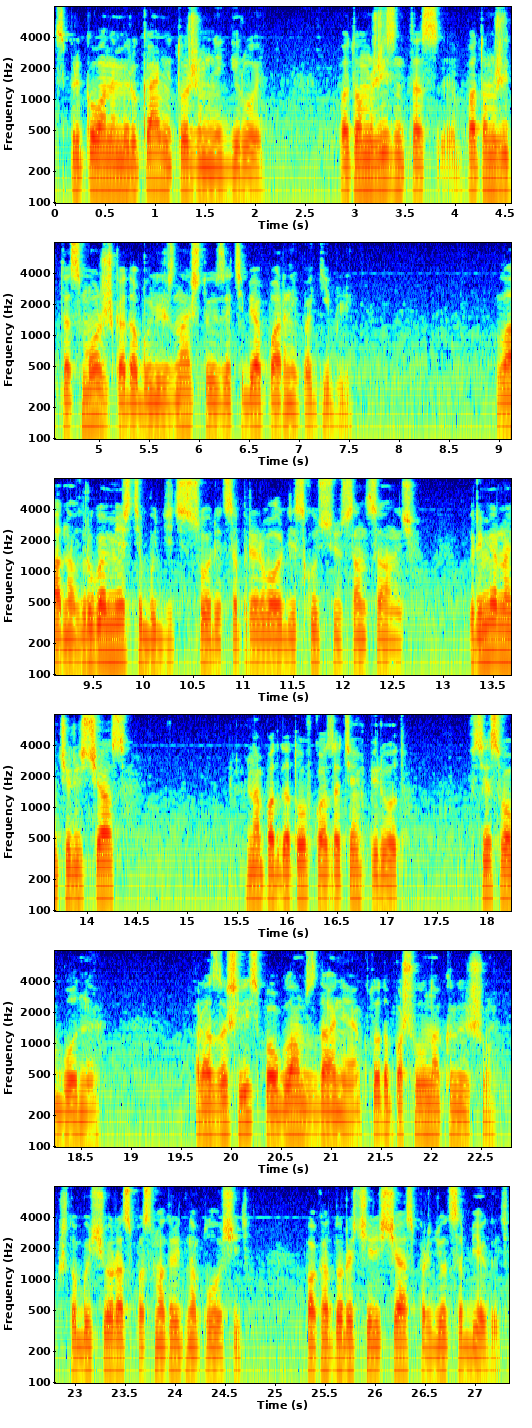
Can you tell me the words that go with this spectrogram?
с прикованными руками тоже мне герой. Потом жизнь-то потом жить-то сможешь, когда будешь знать, что из-за тебя парни погибли. Ладно, в другом месте будете ссориться, прервал дискуссию Сан Саныч. Примерно через час на подготовку, а затем вперед. Все свободны разошлись по углам здания. Кто-то пошел на крышу, чтобы еще раз посмотреть на площадь, по которой через час придется бегать.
